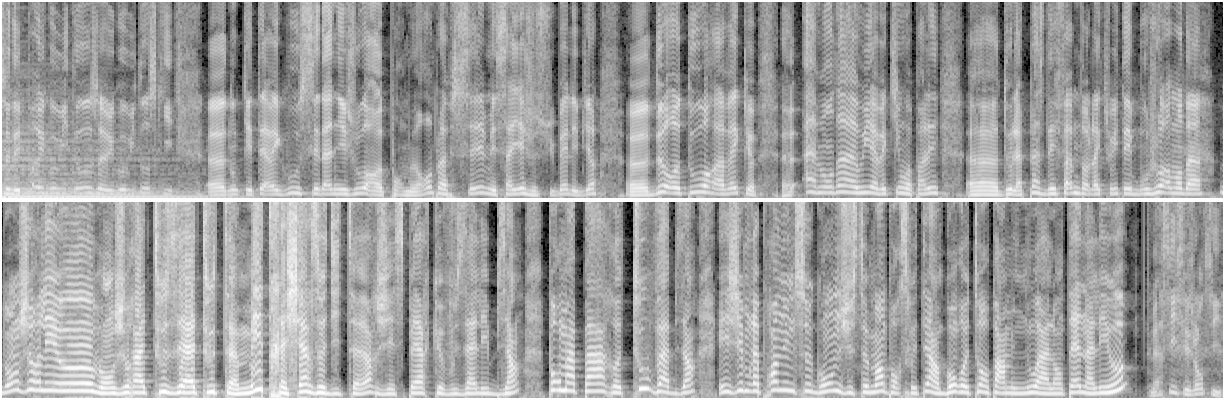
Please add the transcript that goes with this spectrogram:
ce n'est pas Hugo Vitos, Hugo Vitos qui euh, donc était avec vous ces derniers jours pour me remplacer, mais ça y est, je suis bel et bien euh, de retour avec euh, Amanda, oui, avec qui on va parler de la place des femmes dans l'actualité. Bonjour Amanda. Bonjour Léo, bonjour à tous et à toutes mes très chers auditeurs. J'espère que vous allez bien. Pour ma part, tout va bien et j'aimerais prendre une seconde justement pour souhaiter un bon retour parmi nous à l'antenne à Léo. Merci, c'est gentil.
